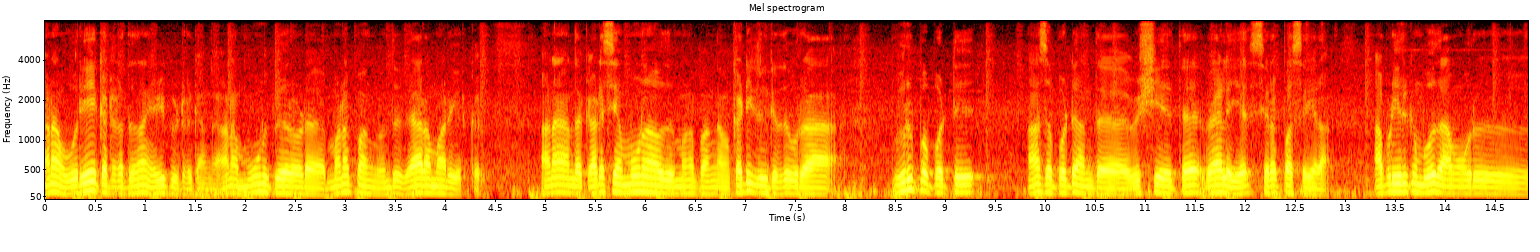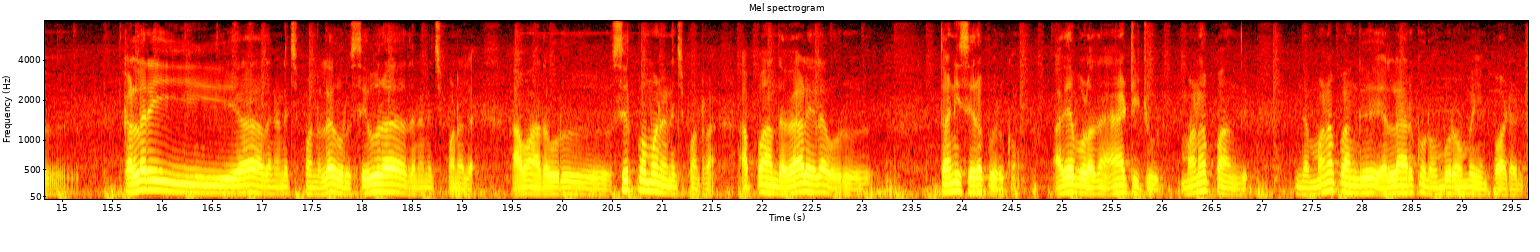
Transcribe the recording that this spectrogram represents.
ஆனால் ஒரே கட்டடத்தை தான் எழுப்பிட்டுருக்காங்க. ஆனால் மூணு பேரோட மனப்பாங்கு வந்து வேறு மாதிரி இருக்குது ஆனால் அந்த கடைசியாக மூணாவது மனப்பாங்கு அவன் கட்டிகிட்டு இருக்கிறது ஒரு விருப்பப்பட்டு ஆசைப்பட்டு அந்த விஷயத்தை வேலையை சிறப்பாக செய்கிறான் அப்படி இருக்கும்போது அவன் ஒரு கல்லறையாக அதை நினச்சி பண்ணலை ஒரு செவராக அதை நினச்சி பண்ணலை. அவன் அதை ஒரு சிற்பமாக நினச்சி பண்ணுறான் அப்போ அந்த வேலையில் ஒரு தனி சிறப்பு இருக்கும். அதே போல் தான் ஆட்டிடியூட் மனப்பாங்கு. இந்த மனப்பாங்கு எல்லாருக்கும் ரொம்ப ரொம்ப இம்பார்ட்டண்ட்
